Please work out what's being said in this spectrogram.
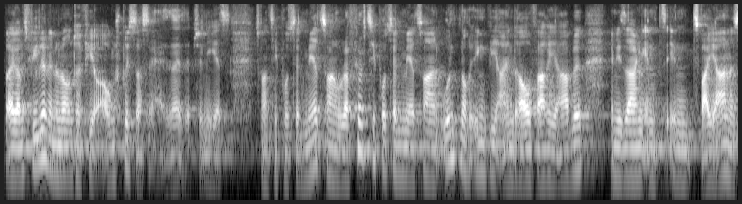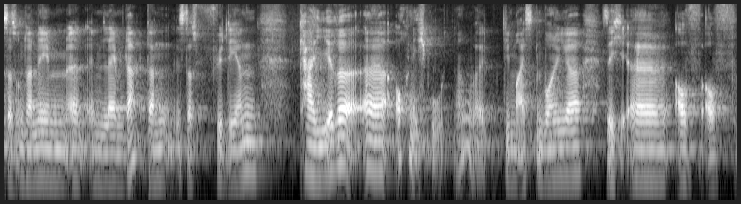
Weil ganz viele, wenn du da unter vier Augen sprichst, sagst du, ja, selbst wenn die jetzt 20% mehr zahlen oder 50% mehr zahlen und noch irgendwie einen drauf variabel, wenn die sagen, in, in zwei Jahren ist das Unternehmen äh, in lame duck, dann ist das für deren Karriere äh, auch nicht gut, ne? weil die meisten wollen ja sich äh, auf, auf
